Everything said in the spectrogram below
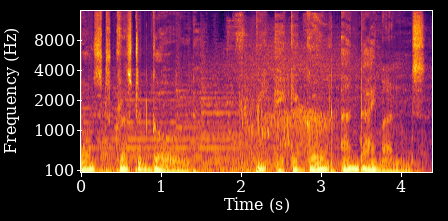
Most trusted gold P A K gold and diamonds.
